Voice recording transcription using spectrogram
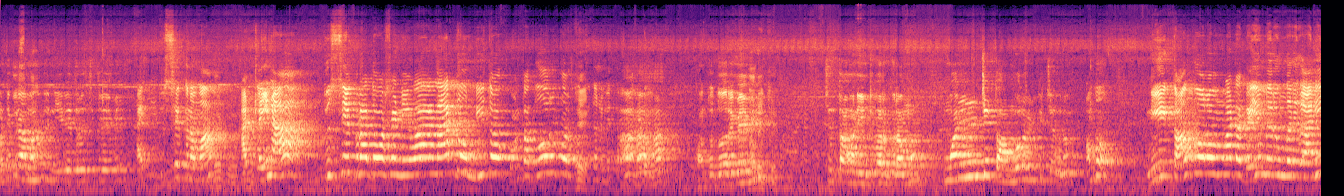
ఒంటి గ్రామానికి దుశ్శకునమా అట్లయినా దుశ్శకున దోష నివారణార్థం నీతో కొంత దూరం వరకు కొంత దూరమేమి చింతామణి ఇంటి వరకు రమ్ము. మంచి తాంబూలం ఇప్పించదును. అమ్మో నీ తాంబూలం మాట దయ్యం మెరుంగని గాని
